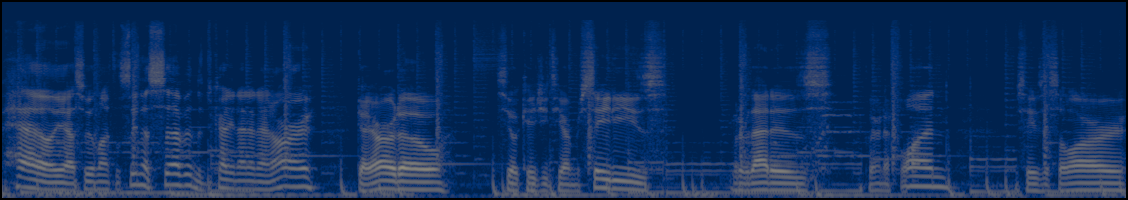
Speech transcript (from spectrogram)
Hell yeah. So we unlocked the Sena 7, the Ducati 999R, Gallardo, CLK GTR Mercedes, whatever that is, McLaren F1, Mercedes SLR,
